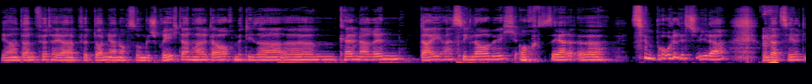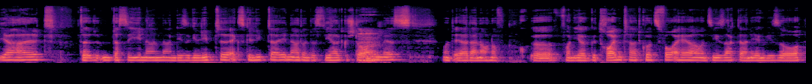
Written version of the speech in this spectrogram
Ja, und dann führt er ja, führt Don ja noch so ein Gespräch dann halt auch mit dieser ähm, Kellnerin, Dai heißt sie, glaube ich, auch sehr äh, symbolisch wieder und erzählt ihr halt, dass sie ihn an, an diese geliebte, Ex-Geliebte erinnert und dass die halt gestorben mhm. ist und er dann auch noch äh, von ihr geträumt hat kurz vorher und sie sagt dann irgendwie so,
